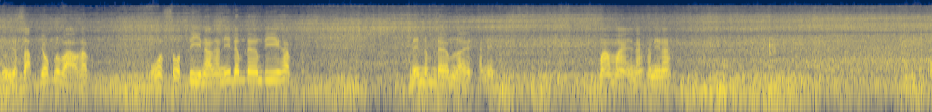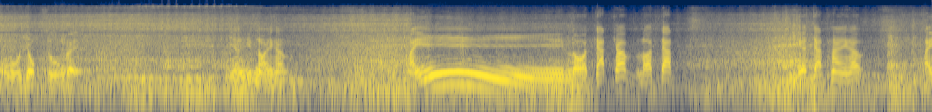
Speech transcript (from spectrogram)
ดูจะสับยกหรือเปล่าครับ โอ้สดดีนะคันนี้เดิมๆดีครับ เล่นเดิมๆเลยคันนี้ มาใหม่นะคันนี้นะ โอ้ยกสูงเลยอย่างนิดหน่อยครับไอ้ รอจัดครับรอจัดพี่ก็จัดให้ครับไอ้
